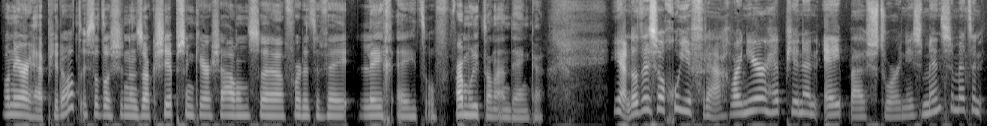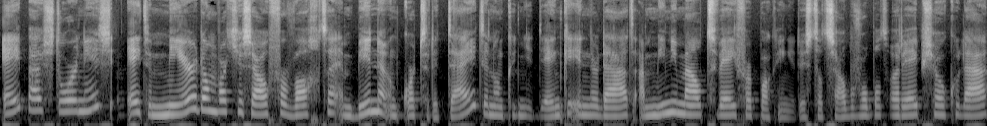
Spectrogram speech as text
Wanneer heb je dat? Is dat als je een zak chips een keer s'avonds avonds voor de tv leeg eet? Of waar moet ik dan aan denken? Ja, dat is een goede vraag. Wanneer heb je een eetbuisstoornis? Mensen met een eetbuisstoornis eten meer dan wat je zou verwachten en binnen een kortere tijd. En dan kun je denken inderdaad aan minimaal twee verpakkingen. Dus dat zou bijvoorbeeld een reep chocola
